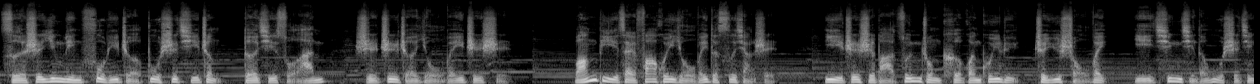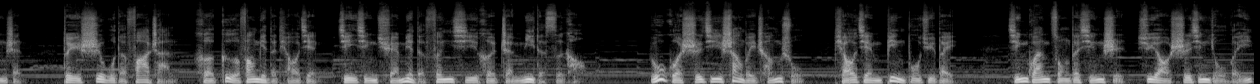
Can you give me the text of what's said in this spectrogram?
此时应令负旅者不失其正，得其所安，使知者有为之时。王弼在发挥有为的思想时，一直是把尊重客观规律置于首位，以清醒的务实精神，对事物的发展和各方面的条件进行全面的分析和缜密的思考。如果时机尚未成熟，条件并不具备，尽管总的形势需要实行有为，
